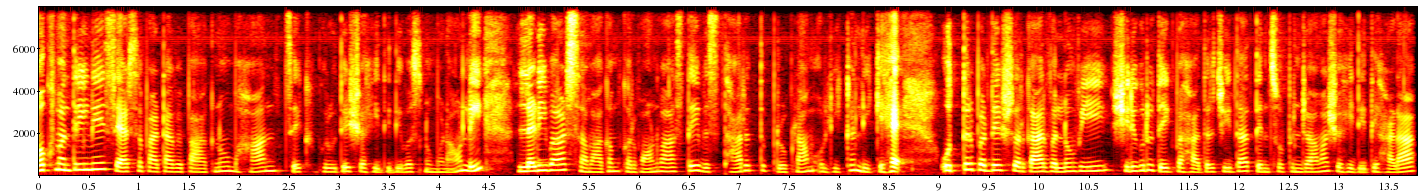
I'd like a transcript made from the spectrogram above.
ਮੁੱਖ ਮੰਤਰੀ ਨੇ ਸੈਰ ਸਪਾਟਾ ਵਿਭਾਗ ਨੂੰ ਮਹਾਨ ਸਿੱਖ ਗੁਰੂ ਦੇ ਸ਼ਹੀਦੀ ਦਿਵਸ ਨੂੰ ਮਨਾਉਣ ਲਈ ਲੜੀਵਾਰ ਸਮਾਗਮ ਕਰਵਾਉਣ ਵਾਸਤੇ ਵਿਸਥਾਰਤ ਪ੍ਰੋਗਰਾਮ ਉਲੀਕਣ ਲਈ ਕਿਹਾ। ਉੱਤਰ ਪ੍ਰਦੇਸ਼ ਸਰਕਾਰ ਵੱਲੋਂ ਵੀ ਸ੍ਰੀ ਗੁਰੂ ਤੇਗ ਬਹਾਦਰ ਜੀ ਦਾ 350ਵਾਂ ਸ਼ਹੀਦੀ ਦਿਹਾੜਾ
